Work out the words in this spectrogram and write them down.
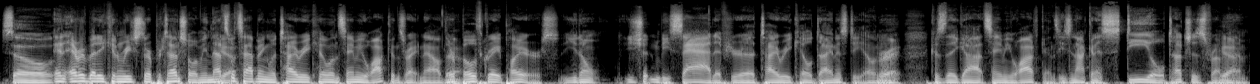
So and everybody can reach their potential. I mean, that's Yeah. what's happening with Tyreek Hill and Sammy Watkins right now. They're both great players. You don't you shouldn't be sad if you're a Tyreek Hill dynasty owner Right. because they got Sammy Watkins. He's not going to steal touches from Yeah. him.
